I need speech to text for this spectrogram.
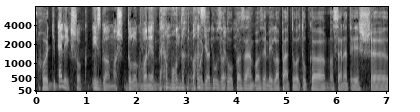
hogy, Elég sok izgalmas dolog van ebben a mondatban. hogy a dúzadó kazánba azért még lapátoltuk a, a szenet, és uh,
